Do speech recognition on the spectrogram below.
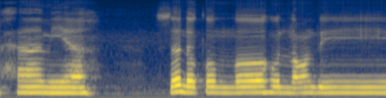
حامية صدق الله العظيم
